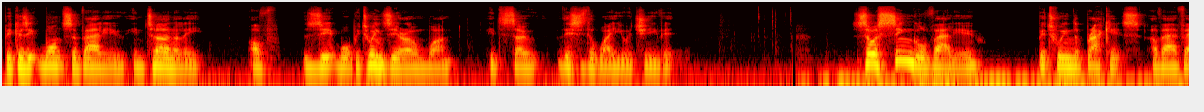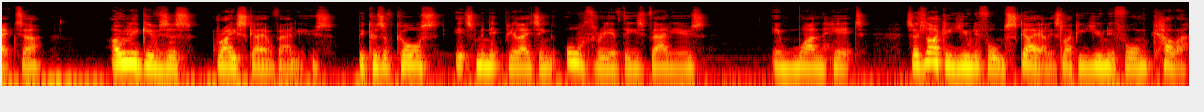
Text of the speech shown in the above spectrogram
because it wants a value internally of zero, well, between 0 and 1. It's, so this is the way you achieve it. So a single value between the brackets of our vector only gives us grayscale values because of course it's manipulating all three of these values in one hit. So it's like a uniform scale, it's like a uniform colour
